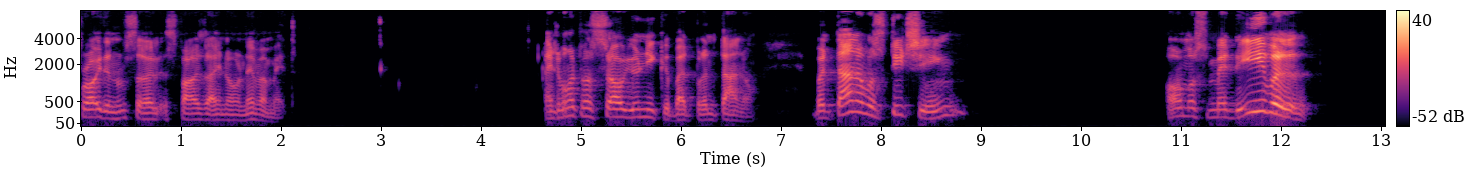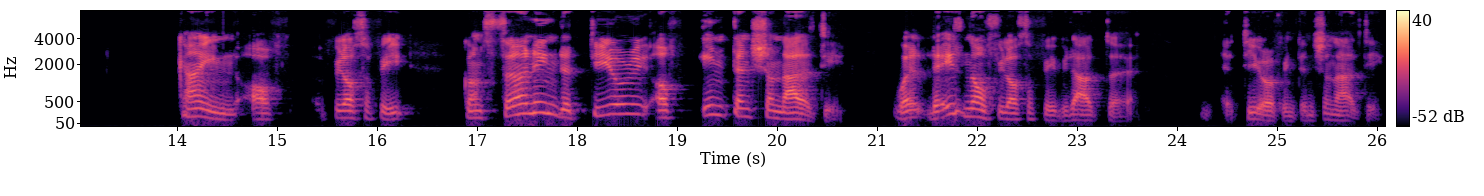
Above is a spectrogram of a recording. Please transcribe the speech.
Freud and Husserl, as far as I know, never met. And what was so unique about Brentano? Brentano was teaching almost medieval kind of philosophy concerning the theory of intentionality. Well, there is no philosophy without uh, a theory of intentionality.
